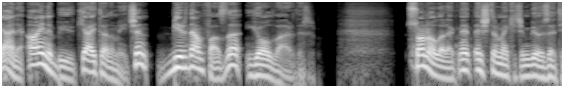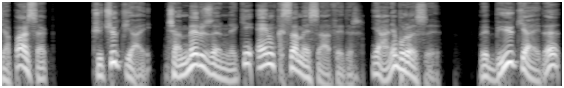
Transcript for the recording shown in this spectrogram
Yani aynı büyük yay tanımı için birden fazla yol vardır. Son olarak netleştirmek için bir özet yaparsak, küçük yay, çember üzerindeki en kısa mesafedir. Yani burası. Ve büyük yay da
